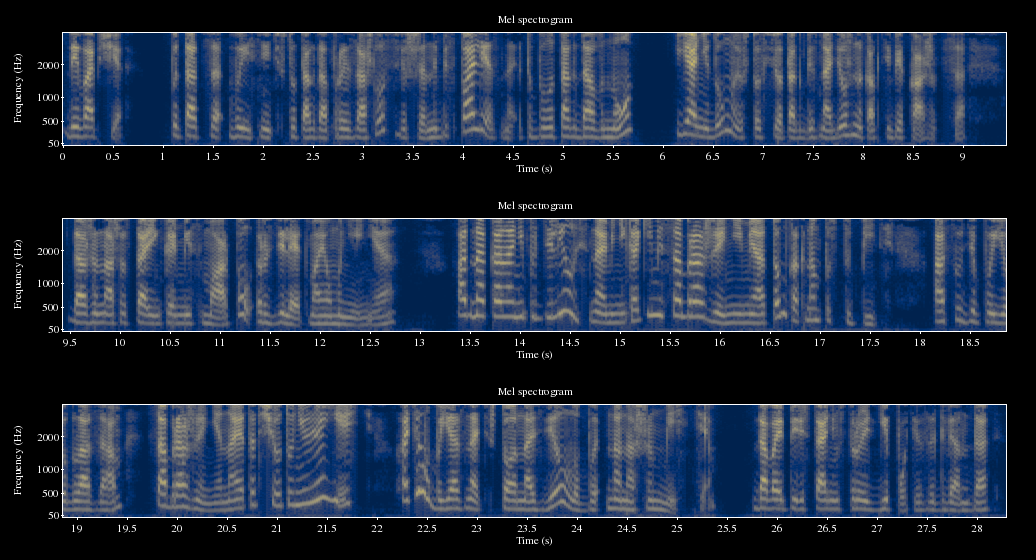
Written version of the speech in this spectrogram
Да и вообще, Пытаться выяснить, что тогда произошло, совершенно бесполезно. Это было так давно. Я не думаю, что все так безнадежно, как тебе кажется. Даже наша старенькая мисс Марпл разделяет мое мнение. Однако она не поделилась с нами никакими соображениями о том, как нам поступить. А судя по ее глазам, соображения на этот счет у нее есть. Хотела бы я знать, что она сделала бы на нашем месте. «Давай перестанем строить гипотезы, Гвенда», —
